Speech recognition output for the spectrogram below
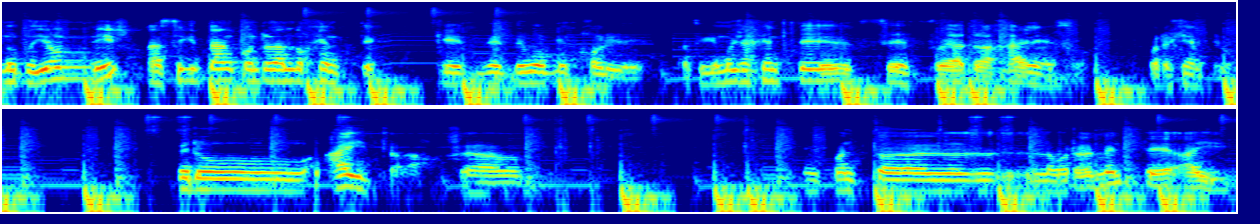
no pudieron venir, así que estaban contratando gente que, de, de Working Holiday. Así que mucha gente se fue a trabajar en eso, por ejemplo. Pero hay trabajo, o sea, en cuanto al laboralmente, hay,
